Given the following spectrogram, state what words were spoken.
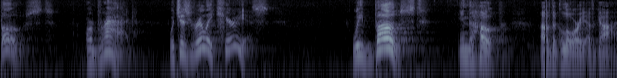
boast or brag, which is really curious. We boast in the hope of the glory of God.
